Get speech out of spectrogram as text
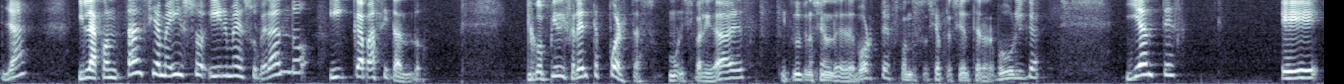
¿Ya? Y la constancia me hizo irme superando y capacitando. Y golpeé diferentes puertas, municipalidades, Instituto Nacional de Deportes, Fondo Social Presidente de la República. Y antes eh,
